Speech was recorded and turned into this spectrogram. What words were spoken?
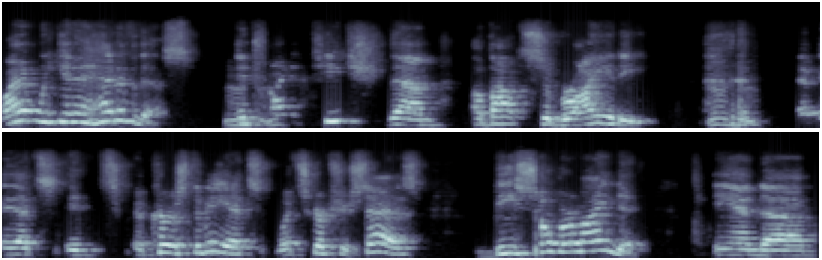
why don't we get ahead of this mm-hmm. and try to teach them about sobriety? Mm-hmm. that's it occurs to me, it's what scripture says, be sober minded. And uh,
